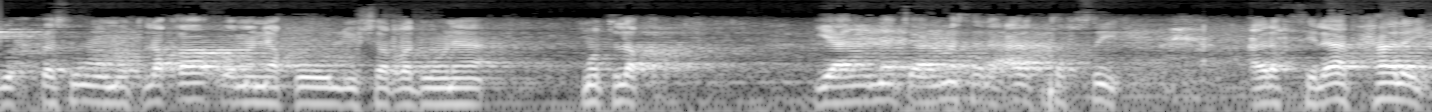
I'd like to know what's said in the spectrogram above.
يحبسون مطلقا ومن يقول يشردون مطلقا. يعني نجعل المسألة على التفصيل على اختلاف حالين.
